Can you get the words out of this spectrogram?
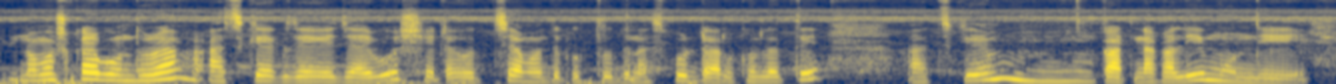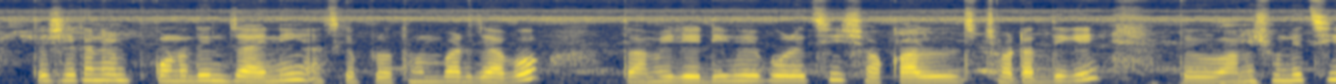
নমস্কার বন্ধুরা, আজকে এক জায়গায় যাইব, সেটা হচ্ছে আমাদের উত্তর দিনাজপুর ডালখোলাতে। আজকে কাটনাকালী মন্দিরে। তো সেখানে কোনো দিন যাইনি, আজকে প্রথমবার যাব। তো আমি রেডি হয়ে পড়েছি সকাল ছটার দিকেই। তো আমি শুনেছি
